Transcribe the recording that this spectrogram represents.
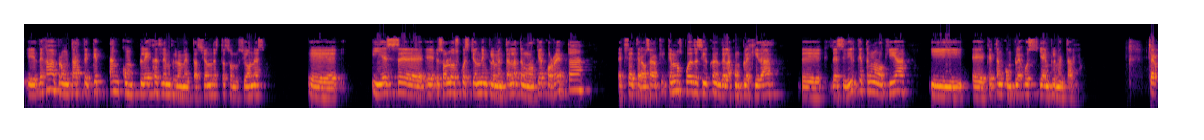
déjame preguntarte qué tan compleja es la implementación de estas soluciones y es solo es cuestión de implementar la tecnología correcta etcétera. O sea, ¿qué, nos puedes decir de la complejidad de decidir qué tecnología y eh, qué tan complejo es ya implementarla? Claro,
